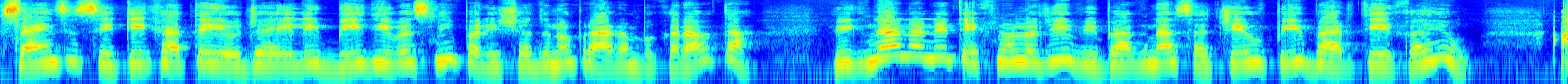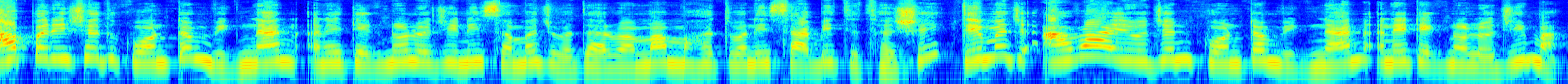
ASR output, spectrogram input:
સાયન્સ સિટી ખાતે યોજાયેલી બે દિવસની પરિષદનો પ્રારંભ કરાવતા વિજ્ઞાન અને ટેકનોલોજી વિભાગના સચિવ પી ભારતીએ કહ્યું આ પરિષદ ક્વોન્ટમ વિજ્ઞાન અને ટેકનોલોજીની સમજ વધારવામાં મહત્વની સાબિત થશે. તેમજ આવા આયોજન ક્વોન્ટમ વિજ્ઞાન અને ટેકનોલોજીમાં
